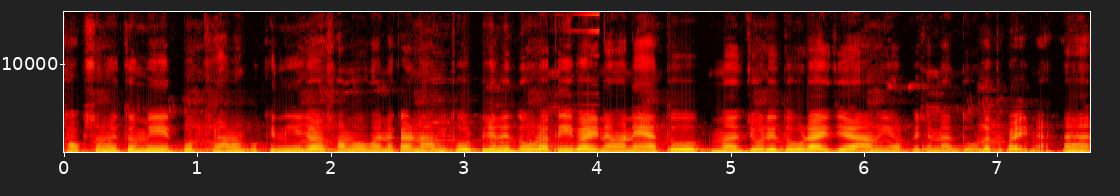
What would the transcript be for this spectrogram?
সবসময় তো মেয়ের পক্ষে, আমার পক্ষে নিয়ে যাওয়া সম্ভব হয় না। কারণ আমি তো ওর পেছনে দৌড়াতেই পারি না। মানে এত জোরে দৌড়াই যে আমি ওর পেছনে আর দৌড়াতে পারি না। হ্যাঁ?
